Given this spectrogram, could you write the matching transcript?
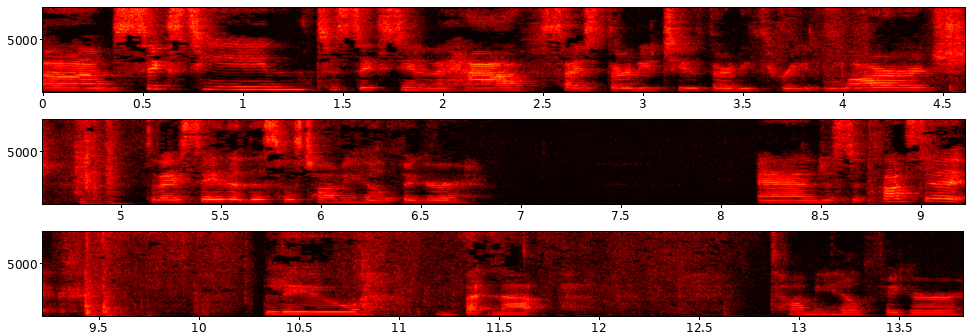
um, 16 to 16 and a half, size 32, 33 large. Did I say that this was Tommy Hilfiger? And just a classic blue button up Tommy Hilfiger.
